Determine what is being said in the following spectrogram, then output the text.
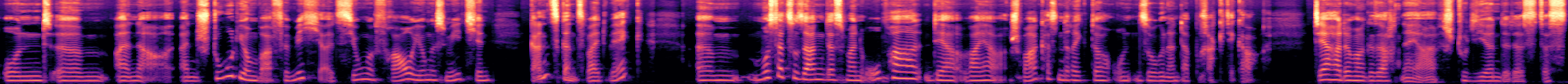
Und ähm, eine, ein Studium war für mich als junge Frau, junges Mädchen ganz, ganz weit weg. Ähm, muss dazu sagen, dass mein Opa, der war ja Sparkassendirektor und ein sogenannter Praktiker. Der hat immer gesagt, naja, Studierende, das, das,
